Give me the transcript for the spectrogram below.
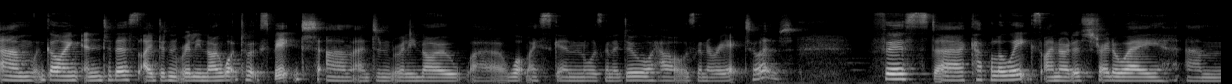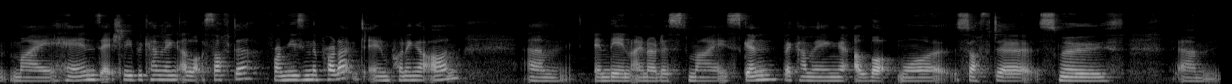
Um, going into this, I didn't really know what to expect. Um, I didn't really know uh, what my skin was going to do or how it was going to react to it. First uh, couple of weeks, I noticed straight away um, my hands actually becoming a lot softer from using the product and putting it on. Um, and then I noticed my skin becoming a lot more softer, smooth, um,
